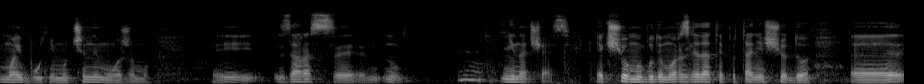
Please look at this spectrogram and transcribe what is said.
майбутньому, чи не можемо. І зараз е, ну, ні на часі. Якщо ми будемо розглядати питання щодо е,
